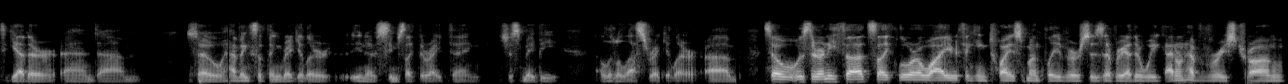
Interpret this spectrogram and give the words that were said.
together and. Um, So having something regular, you know, seems like the right thing. Just maybe a little less regular. Um, so was there any thoughts like Laura, why you're thinking twice monthly versus every other week? I don't have a very strong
